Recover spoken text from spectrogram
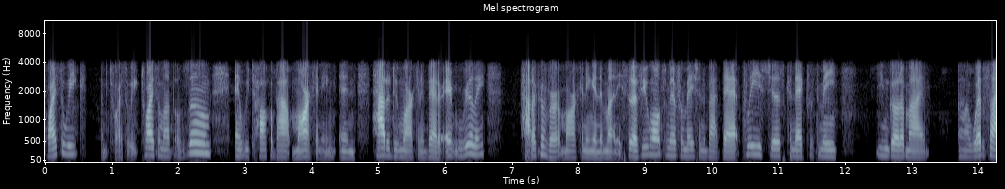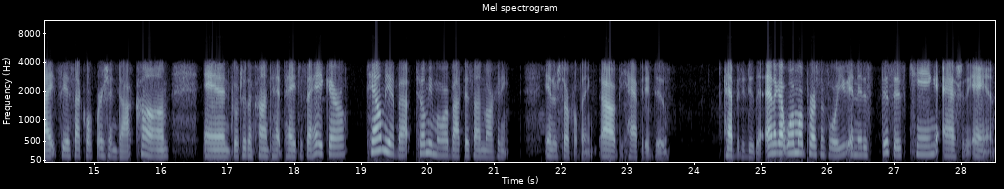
twice a week twice a week, twice a month on Zoom, and we talk about marketing and how to do marketing better, and really how to convert marketing into money. So if you want some information about that, please just connect with me. You can go to my uh, website, csicorporation.com, and go to the contact page and say, "Hey, Carol, tell me about, tell me more about this unmarketing inner circle thing." I would be happy to do happy to do that. And I got one more person for you, and it is this is King Ashley Ann.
